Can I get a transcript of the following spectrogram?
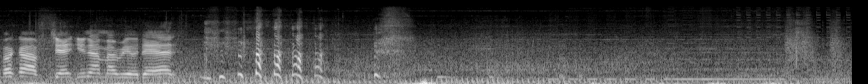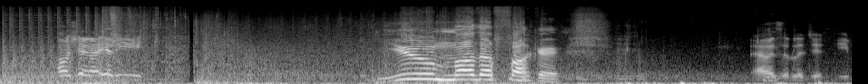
Fuck off, Jet. You're not my real dad. Oh shit, I hit E. You motherfucker. That was a legit deep.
